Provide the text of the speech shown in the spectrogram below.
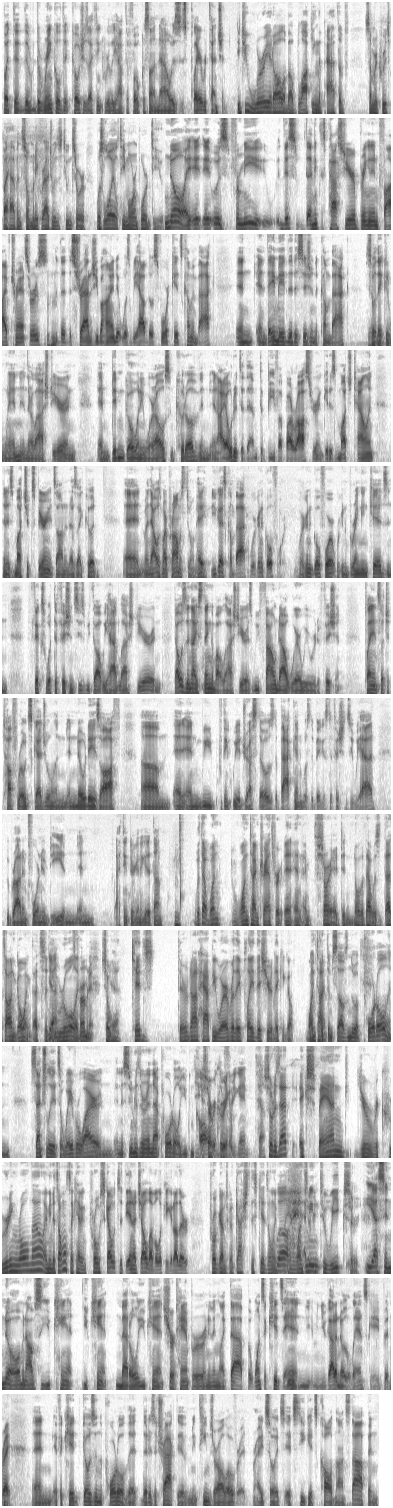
but the, the the wrinkle that coaches I think really have to focus on now is, is player retention. Did you worry at all about blocking the path of some recruits by having so many graduate students, or was loyalty more important to you? No, it, it was for me. This I think this past year, bringing in five transfers. Mm-hmm. The the strategy behind it was we have those four kids coming back, and and they made the decision to come back so they could win in their last year, and and didn't go anywhere else and could have, and and I owed it to them to beef up our roster and get as much talent and as much experience on it as I could. And, and that was my promise to him. Hey, you guys come back. We're going to go for it. We're going to go for it. We're going to bring in kids and fix what deficiencies we thought we had last year. And that was the nice thing about last year is we found out where we were deficient. Playing such a tough road schedule and, and no days off. Um, and, and we think we addressed those. The back end was the biggest deficiency we had. We brought in four new D and, and I think they're going to get it done. Hmm. with that one one time transfer, and, and I'm sorry, I didn't know that that was that's ongoing. That's a Yeah, new rule it's and permanent. So Yeah. kids, they're not happy wherever they played this year. They could go one They time. put themselves into a portal and essentially it's a waiver wire. And, and as soon as they're in that portal, you can can call start them and they're recruiting free game. Yeah. So does that expand your recruiting role now? I mean, it's almost like having pro scouts at the NHL level looking at other programs, going, "Gosh, this kid's only Well, playing once I every two weeks." Or yes and no. I mean, obviously you can't you can't meddle, you can't Sure. tamper or anything like that. But once a kid's in, I mean, you got to know the landscape and Right. And if a kid goes in the portal that that is attractive, I mean, teams are all over it, right? So it's it's he gets called nonstop, and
